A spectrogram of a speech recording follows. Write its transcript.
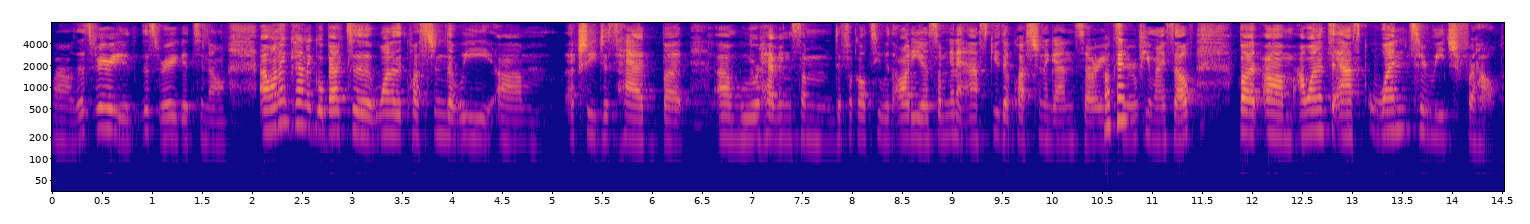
wow, that's very that's very good to know. I want to kind of go back to one of the questions that we um, actually just had, but um, we were having some difficulty with audio, so I'm going to ask you the question again. Sorry okay. to repeat myself, but um, I wanted to ask when to reach for help,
